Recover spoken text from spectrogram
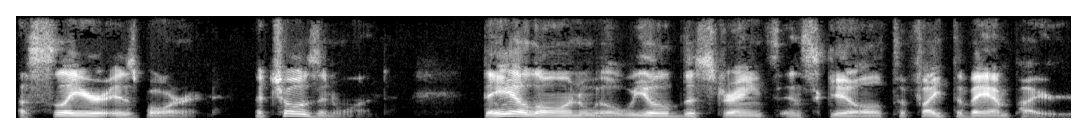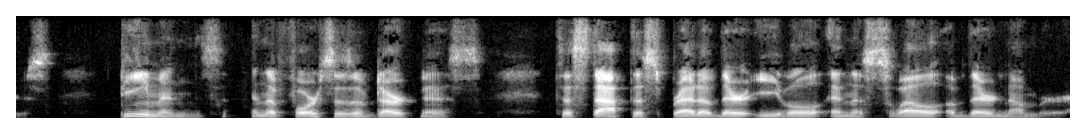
a Slayer is born, a chosen one. They alone will wield the strength and skill to fight the vampires, demons, and the forces of darkness, to stop the spread of their evil and the swell of their number.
